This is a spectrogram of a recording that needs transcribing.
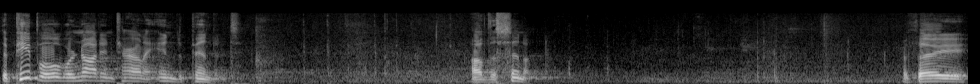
the people were not entirely independent of the Senate. But they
